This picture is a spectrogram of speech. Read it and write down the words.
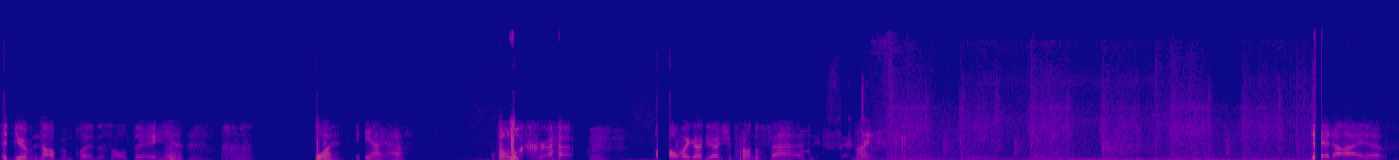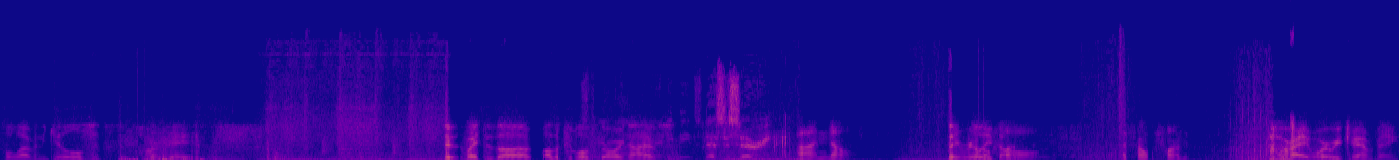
And you have not been playing this all day. What? Yeah, I have. Oh crap! Oh my god, you actually put on the FAD. Nice. Dead eye at 11 kills. Alright. Wait, do the other people have throwing knives? Any means necessary. Uh, no. They really fun. don't. That's not fun. Alright, where are we camping?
